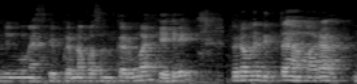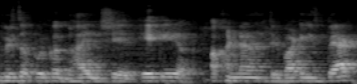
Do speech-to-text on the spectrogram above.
जिनको मैं स्किप करना पसंद करूँगा, हे हे। फिर हमें दिखता है हमारा मिर्ज़ापुर का घायल शेर एक अखंडानंद त्रिपाठी इज़ बैक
